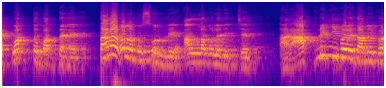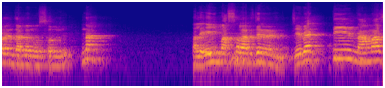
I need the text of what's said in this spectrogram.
এক ওয়াক্ত বাদ দেয় তারা হলো মুসল্লি। আল্লাহ বলে দিচ্ছেন, আর আপনি কি বলে দাবি করেন যে আমি মুসল্লি? না। তাহলে এই মাসালার জেনে যে ব্যক্তি নামাজ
